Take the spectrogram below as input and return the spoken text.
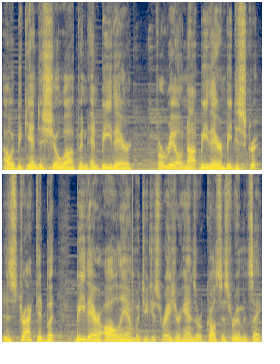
I would begin to show up and, and be there for real, not be there and be distracted, but be there all in. Would you just raise your hands across this room and say,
